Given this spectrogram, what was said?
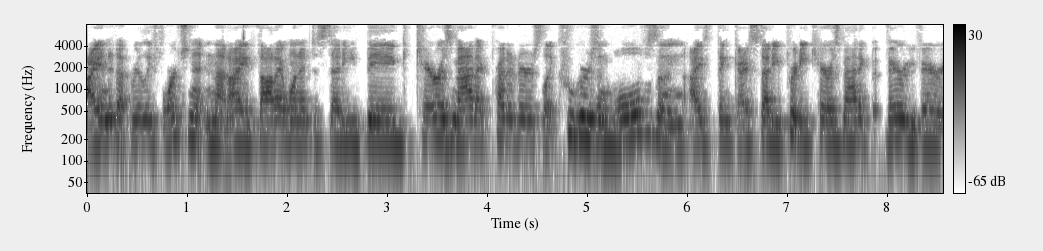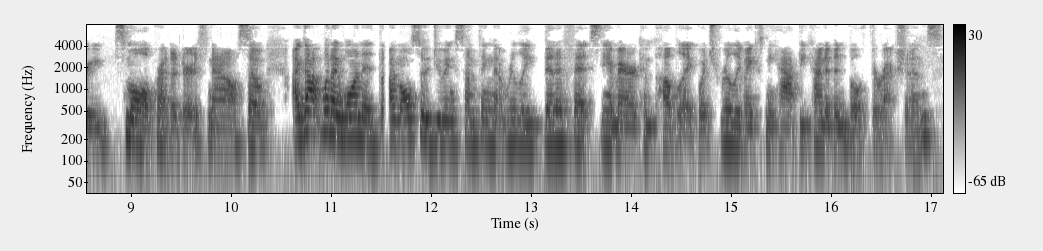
I ended up really fortunate in that I thought I wanted to study big, charismatic predators like cougars and wolves. And I think I study pretty charismatic, but very, very small predators now. So I got what I wanted, but I'm also doing something that really benefits the American public, which really makes me happy kind of in both directions.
